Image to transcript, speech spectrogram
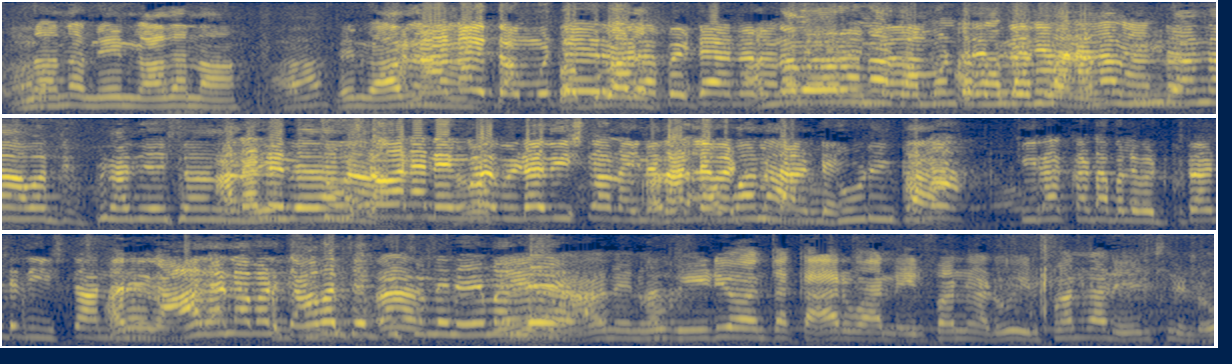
అన్న అన్న నేను కాదన్నా. నేను కాదన్నా. లేదన్నా. చూసినా. చూడు ఇంకా. కిరాక్ డబ్బులు పెట్టుకుంటా నేను వీడియో అంత కారు ఇర్ఫాన్ గాడు. ఇర్ఫాన్ గాడు ఏడ్చిండు.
